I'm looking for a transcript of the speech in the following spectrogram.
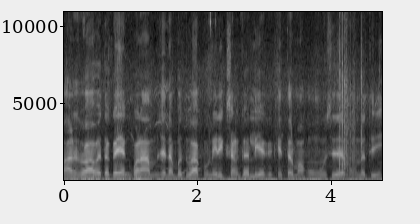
માણસો આવે તો કહીએ પણ આમ છે ને બધું આખું નિરીક્ષણ કરી લઈએ કે ખેતરમાં શું શું છે શું નથી.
